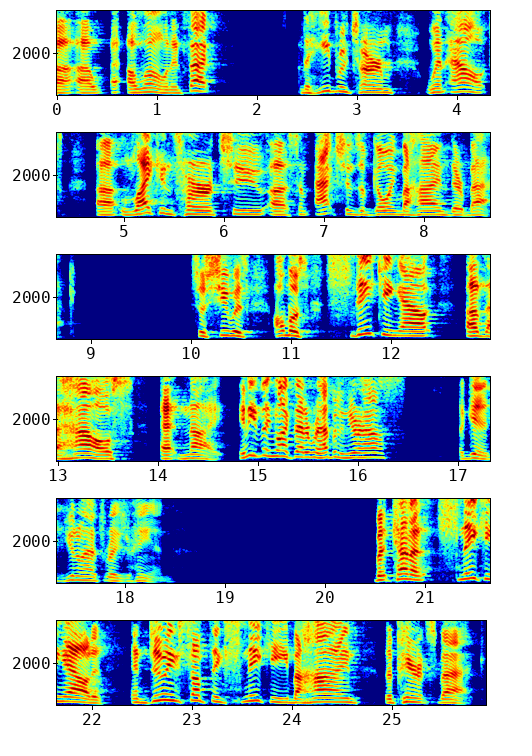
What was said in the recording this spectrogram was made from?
uh, uh, alone. In fact, the Hebrew term went out uh, likens her to uh, some actions of going behind their back. So she was almost sneaking out of the house at night. Anything like that ever happened in your house? Again, you don't have to raise your hand. But kind of sneaking out and, and doing something sneaky behind the parent's back.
